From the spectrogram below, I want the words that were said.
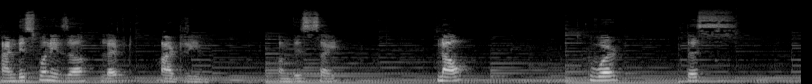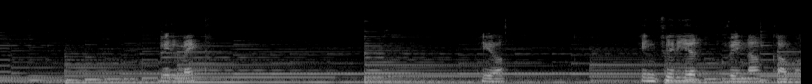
And this one is a left atrium on this side. Now toward this we'll make here inferior vena cava.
